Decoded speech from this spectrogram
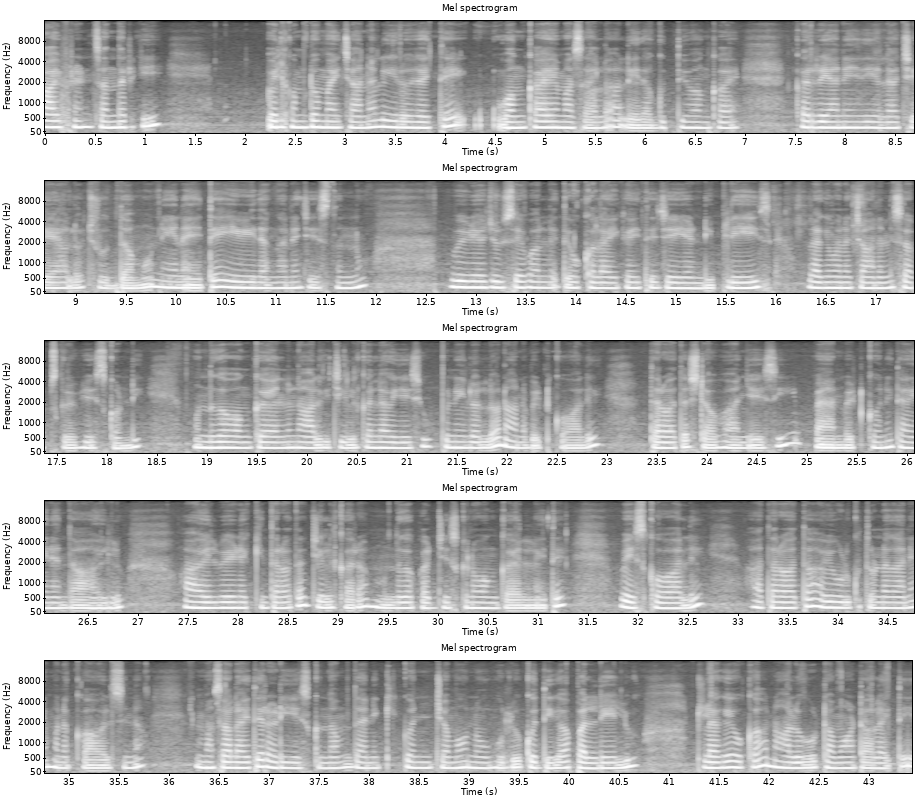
Hi friends అందరికీ welcome to my channel ఈరోజు అయితే వంకాయ మసాలా లేదా గుత్తి వంకాయ కర్రీ అనేది ఎలా చేయాలో చూద్దాము. నేనైతే ఈ విధంగానే చేస్తున్నాను వీడియో చూసే వాళ్ళైతే ఒక లైక్ అయితే చేయండి ప్లీజ్. అలాగే మన ఛానల్ని సబ్స్క్రైబ్ చేసుకోండి. ముందుగా వంకాయలను నాలుగు చీలికల్లాగా చేసి ఉప్పు నీళ్ళల్లో నానబెట్టుకోవాలి. తర్వాత స్టవ్ ఆన్ చేసి ప్యాన్ పెట్టుకొని తగినంత ఆయిల్ ఆయిల్ వేడెక్కిన తర్వాత జీలకర్ర ముందుగా కట్ చేసుకున్న వంకాయలను అయితే వేసుకోవాలి. ఆ తర్వాత అవి ఉడుకుతుండగానే మనకు కావాల్సిన మసాలా అయితే రెడీ చేసుకుందాం. దానికి కొంచెము నువ్వులు కొద్దిగా పల్లీలు అట్లాగే ఒక నాలుగు టమాటాలు అయితే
